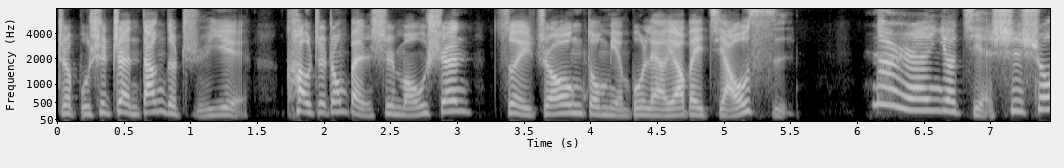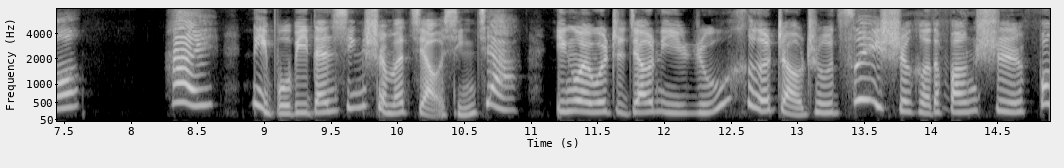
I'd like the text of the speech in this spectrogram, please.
这不是正当的职业，靠这种本事谋生，最终都免不了要被绞死。那人又解释说：“嗨，你不必担心什么绞刑架，因为我只教你如何找出最适合的方式、方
